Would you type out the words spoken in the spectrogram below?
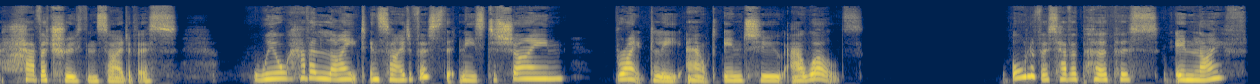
have a truth inside of us. We all have a light inside of us that needs to shine brightly out into our worlds. All of us have a purpose in life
